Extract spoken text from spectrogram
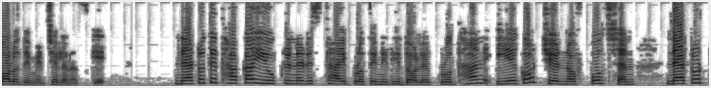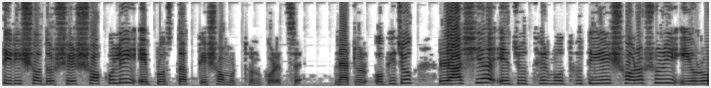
ভলোদিমির জেলেনস্কি। ন্যাটোতে থাকা ইউক্রেনের স্থায়ী প্রতিনিধি দলের প্রধান ইয়েগর চেরনফ বলছেন, ন্যাটোর তিরিশ সদস্যের সকলেই এ প্রস্তাবকে সমর্থন করেছে। ন্যাটোর অভিযোগ, রাশিয়া এ যুদ্ধের মধ্য দিয়ে সরাসরি ইউরো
